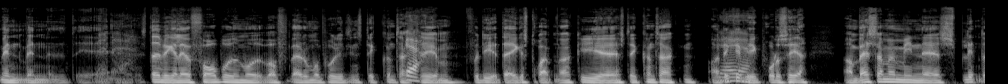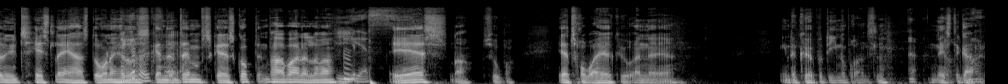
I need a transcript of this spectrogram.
Men, men øh, det er stadigvæk at lave forbud mod, hvor, hvad du må putte i din stikkontakt Ja. derhjemme, fordi at der ikke er strøm nok i uh, stikkontakten, og det Ja, kan ja. vi ikke producere. Om hvad så med min uh, splinter nye Tesla, jeg har stående herude? ikke Skal, den, ja. dem, skal jeg skubbe den på arbejde, eller hvad? Yes. Yes, nå, super. Jeg tror bare, jeg køber en, uh, en der kører på dino brændsel ja, næste gang.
